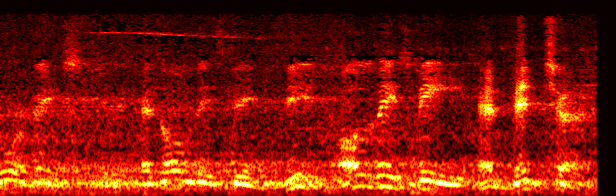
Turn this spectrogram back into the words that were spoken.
Your base has always been, will always be adventure.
